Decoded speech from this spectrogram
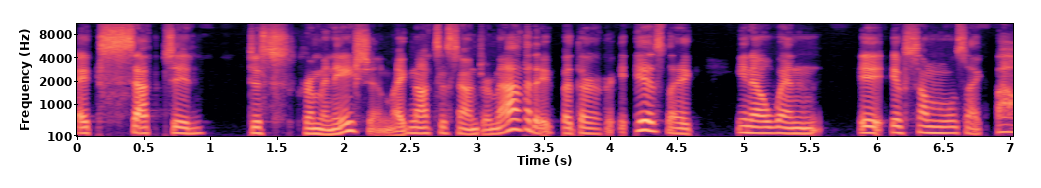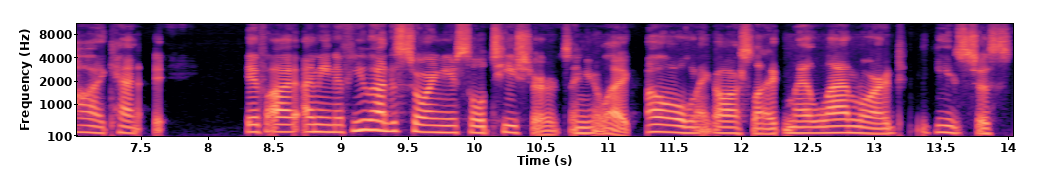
accepted discrimination. Like not to sound dramatic, but there is like you know when if someone was like, oh, I can't. If I, I mean, if you had a store and you sold T-shirts and you're like, oh my gosh, like my landlord, he's just,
